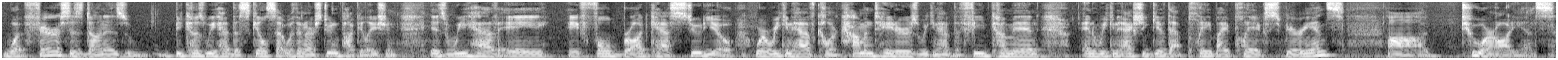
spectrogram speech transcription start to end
What Ferris has done is because we have the skill set within our student population, is we have a a full broadcast studio where we can have color commentators, we can have the feed come in, and we can actually give that play-by-play experience. Uh, to our audience.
